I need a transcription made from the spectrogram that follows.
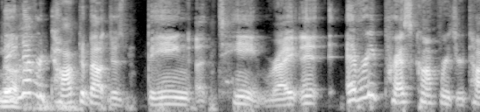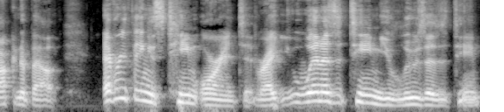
They Ugh. never talked about just being a team, right? And every press conference you're talking about, everything is team oriented, right? You win as a team, you lose as a team.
